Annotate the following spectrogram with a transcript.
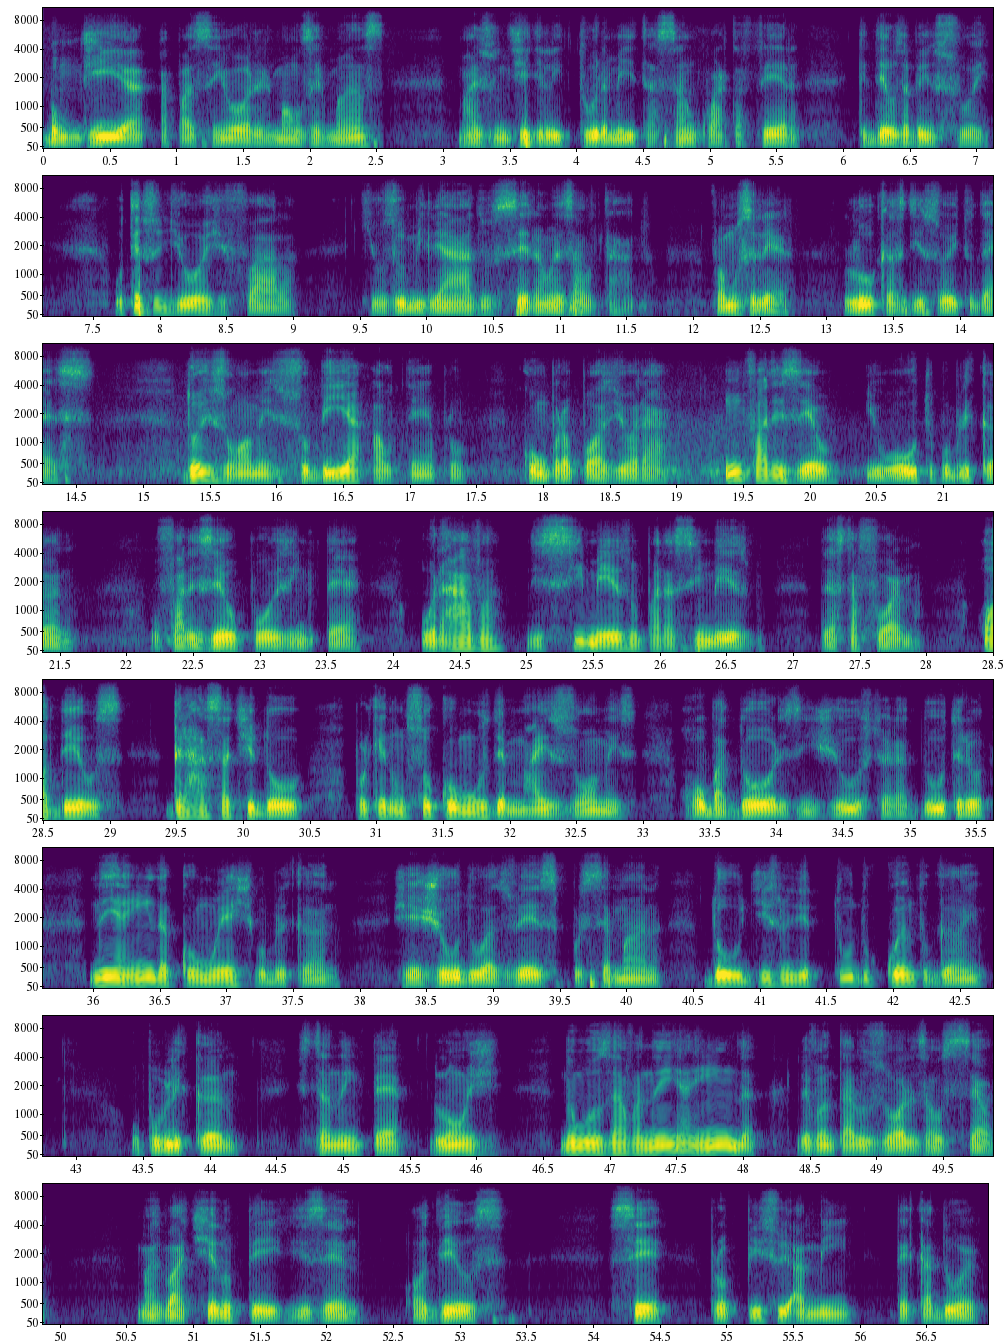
Bom dia, a paz do Senhor, irmãos e irmãs. Mais um dia de leitura, meditação, quarta-feira. Que Deus abençoe. O texto de hoje fala que os humilhados serão exaltados. Vamos ler Lucas 18, 10. Dois homens subiam ao templo com o propósito de orar, um fariseu e o outro publicano. O fariseu, pois, em pé, orava de si mesmo para si mesmo, desta forma: Ó Deus, Graça te dou, porque não sou como os demais homens, roubadores, injustos, adúltero, nem ainda como este publicano. Jejuo duas vezes por semana, dou o dízimo de tudo quanto ganho. O publicano, estando em pé, longe, não ousava nem ainda levantar os olhos ao céu, mas batia no peito, dizendo: Ó oh Deus, se propício a mim, pecador.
